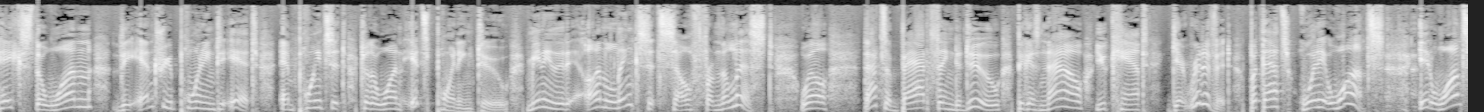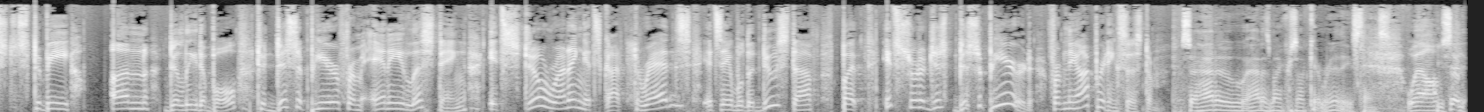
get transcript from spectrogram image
takes the one the entry pointing to it and points it to the one it's pointing to meaning that it unlinks itself from the list. Well that's a bad thing to do because now you can't get rid of it. But that's what it wants. It wants to be undeletable to disappear from any listing. It's still running, it's got threads, it's able to do stuff, but it's sort of just disappeared from the operating system. So how do how does Microsoft get rid of these things? Well- you said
